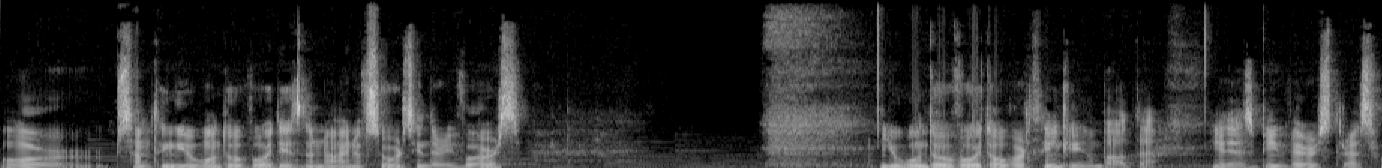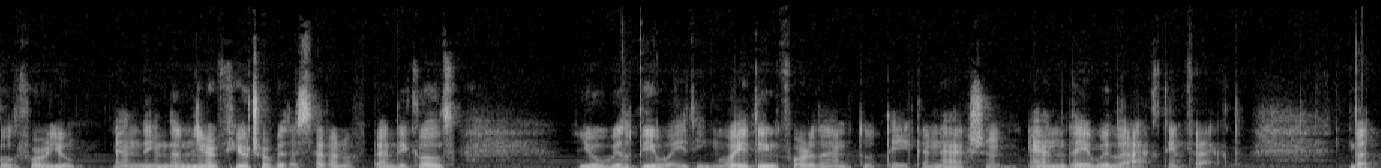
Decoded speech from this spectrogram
or something you want to avoid is the Nine of Swords in the reverse you want to avoid overthinking about them. It has been very stressful for you, and in the near future, with the Seven of Pentacles, you will be waiting, waiting for them to take an action, and they will act, in fact. But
